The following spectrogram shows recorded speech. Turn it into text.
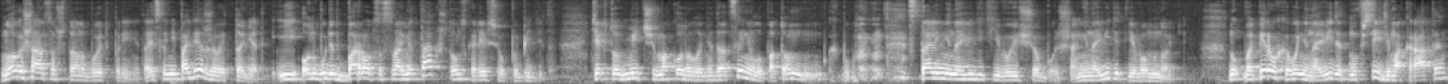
много шансов, что он будет принят. А если не поддерживает, то нет. И он будет бороться с вами так, что он, скорее всего, победит. Те, кто Митча МакКоннелла недооценил, потом как бы, стали ненавидеть его еще больше. А ненавидят его многие. Ну, во-первых, его ненавидят ну, все демократы,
